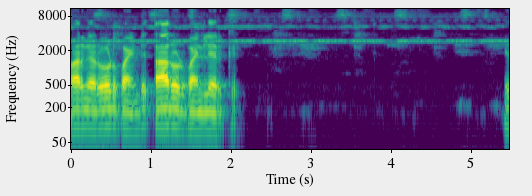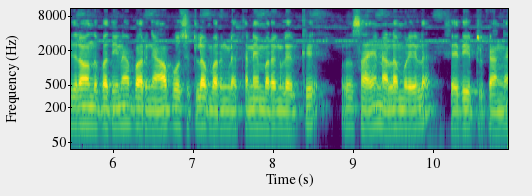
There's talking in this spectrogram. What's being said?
பாருங்கள் ரோடு பாயிண்ட்டு தார் ரோடு பாயிண்ட்லேயே இருக்குது இதெல்லாம் வந்து பார்த்திங்கன்னா பாருங்கள் ஆப்போசிட்டில் பாருங்களேன் தென்னை மரங்கள் இருக்குது விவசாயம் நல்ல முறையில் செய்துக்கிட்டுருக்காங்க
